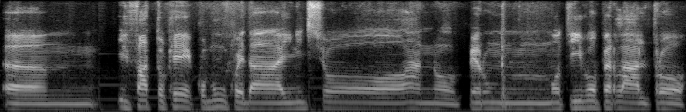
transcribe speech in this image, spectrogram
Um, il fatto che comunque da inizio anno, per un motivo o per l'altro,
